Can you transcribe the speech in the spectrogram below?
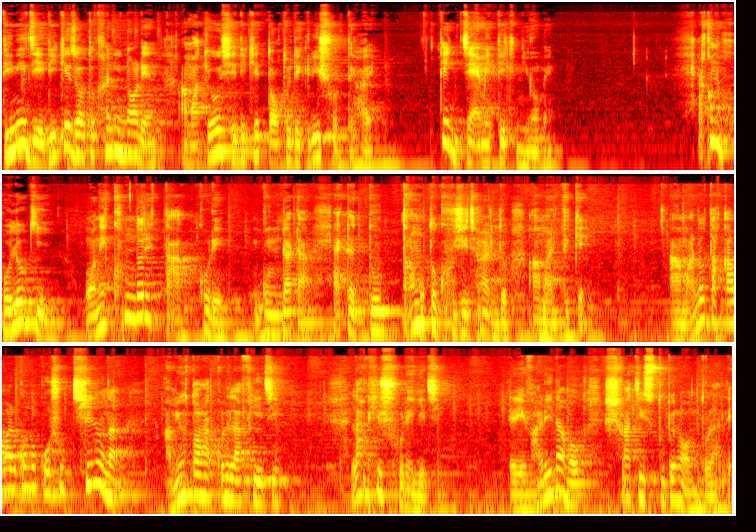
তিনি যেদিকে যতখানি নড়েন, আমাকেও সেদিকে তত ডিগ্রি সরতে হয়, ঠিক জ্যামিতিক নিয়মে। এখন হলো কি, অনেকক্ষণ ধরে তাক করে গুন্ডাটা একটা দুর্দান্ত ঘুষি ঝাড়লো আমার দিকে। আমারও তাকাবার কোনো কসুর ছিল না, আমিও তরাক করে লাফিয়েছি। লাফিয়ে সরে গেছি। রেভারি নামক সাঁচি স্তূপের অন্তরালে।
